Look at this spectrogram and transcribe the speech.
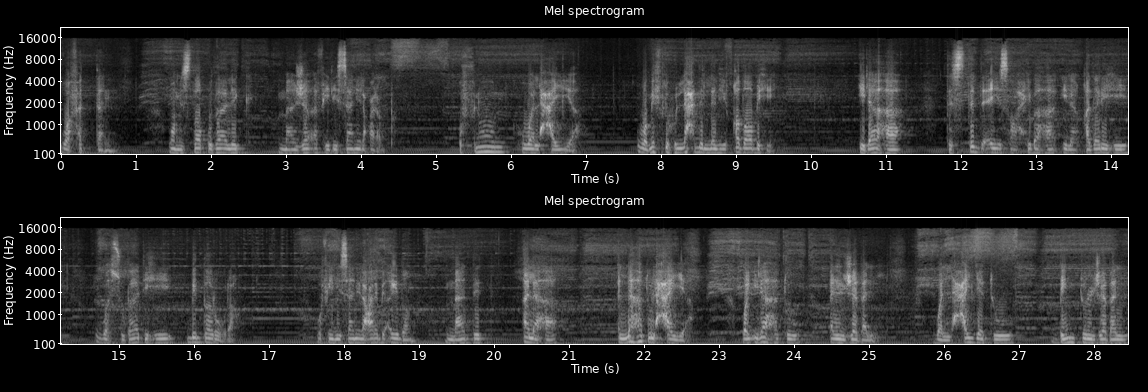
وفتا. ومصداق ذلك ما جاء في لسان العرب. أفنون هو الحية ومثله اللحد الذي قضى به. إلهة تستدعي صاحبها إلى قدره وسباته بالضرورة. وفي لسان العرب أيضا مادة أله اللهة الحية والإلهة الجبل والحية بنت الجبل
